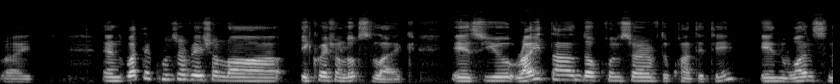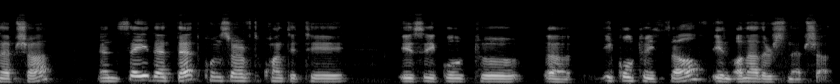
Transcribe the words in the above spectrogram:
right? And what the conservation law equation looks like is you write down the conserved quantity in one snapshot and say that that conserved quantity is equal to uh, equal to itself in another snapshot.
